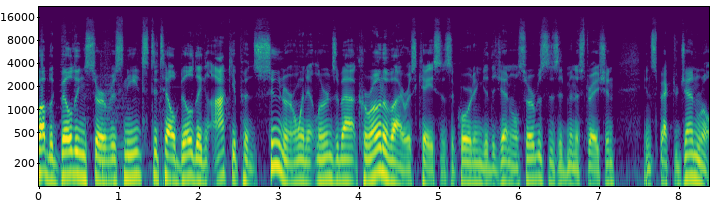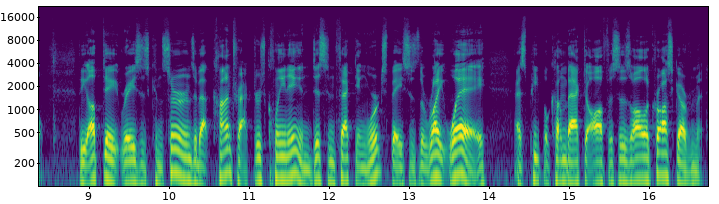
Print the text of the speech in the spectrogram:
Public Building Service needs to tell building occupants sooner when it learns about coronavirus cases, according to the General Services Administration Inspector General. The update raises concerns about contractors cleaning and disinfecting workspaces the right way as people come back to offices all across government.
